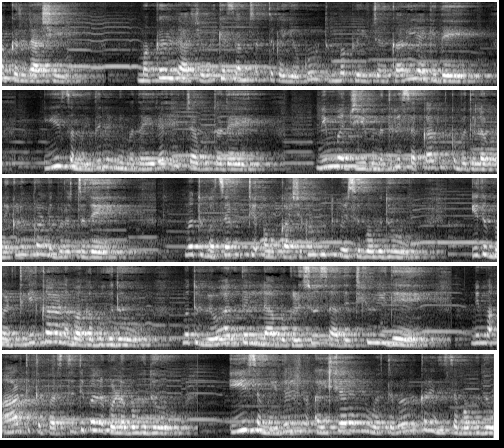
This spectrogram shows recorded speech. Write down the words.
ಮಕರ ರಾಶಿ. ಮಕರ ರಾಶಿಯವರಿಗೆ ಸಂಸಪ್ತಕ ಯೋಗವು ತುಂಬ ಪ್ರಯೋಜನಕಾರಿಯಾಗಿದೆ. ಈ ಸಮಯದಲ್ಲಿ ನಿಮ್ಮ ಧೈರ್ಯ ಹೆಚ್ಚಾಗುತ್ತದೆ. ನಿಮ್ಮ ಜೀವನದಲ್ಲಿ ಸಕಾರಾತ್ಮಕ ಬದಲಾವಣೆಗಳು ಕಂಡುಬರುತ್ತದೆ. ಮತ್ತು ಹೊಸ ವೃತ್ತಿ ಅವಕಾಶಗಳು ಉದ್ಭವಿಸಬಹುದು ಇದು ಬಡ್ತಿಗೆ ಕಾರಣವಾಗಬಹುದು ಮತ್ತು ವ್ಯವಹಾರದಲ್ಲಿ ಲಾಭ ಗಳಿಸುವ ಸಾಧ್ಯತೆಯೂ ಇದೆ. ನಿಮ್ಮ ಆರ್ಥಿಕ ಪರಿಸ್ಥಿತಿ ಬಲಗೊಳ್ಳಬಹುದು. ಈ ಸಮಯದಲ್ಲಿ ನೀವು ಐಷಾರಾಮಿ ವಸ್ತುಗಳನ್ನು ಖರೀದಿಸಬಹುದು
